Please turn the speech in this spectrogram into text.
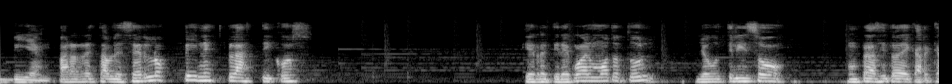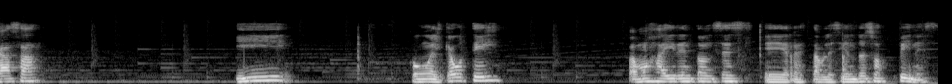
Bien, para restablecer los pines plásticos que retiré con el Moto Tool, yo utilizo un pedacito de carcasa y con el cautil vamos a ir entonces eh, restableciendo esos pines.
